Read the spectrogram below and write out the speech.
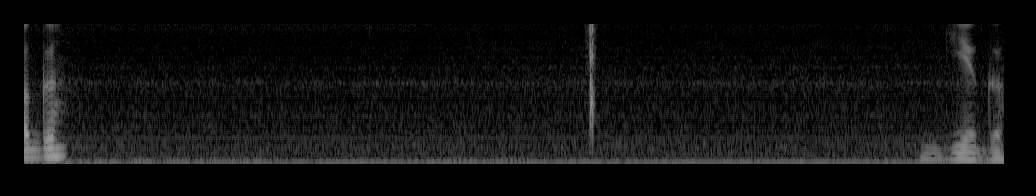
Гаг. Гег.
